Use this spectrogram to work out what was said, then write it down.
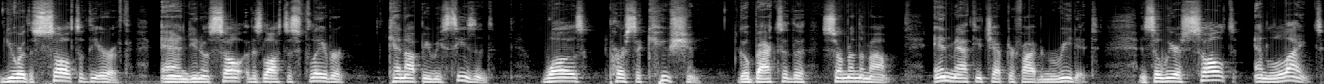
you are the salt of the earth. And, you know, salt, it's lost its flavor, cannot be reseasoned, was persecution. Go back to the Sermon on the Mount in Matthew chapter 5 and read it. And so we are salt and light,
